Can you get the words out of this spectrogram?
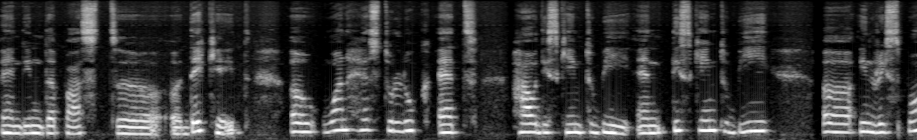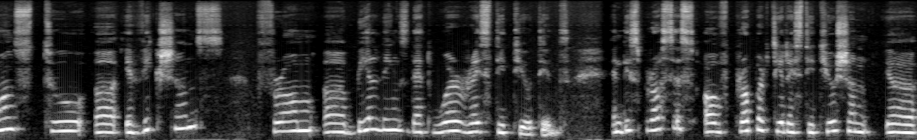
and in the past uh, decade, uh, one has to look at how this came to be. And this came to be uh, in response to uh, evictions from uh, buildings that were restituted. And this process of property restitution uh,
